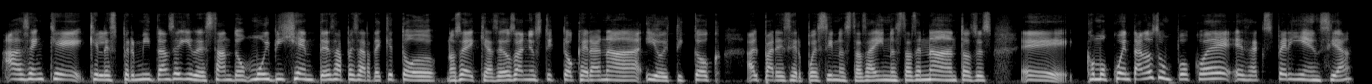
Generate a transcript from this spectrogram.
hacen que, que les permitan seguir estando muy vigentes a pesar de que todo, no sé, que hace dos años TikTok era nada y hoy TikTok al parecer pues si no estás ahí no estás en nada. Entonces, eh, como cuéntanos un poco de esa experiencia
